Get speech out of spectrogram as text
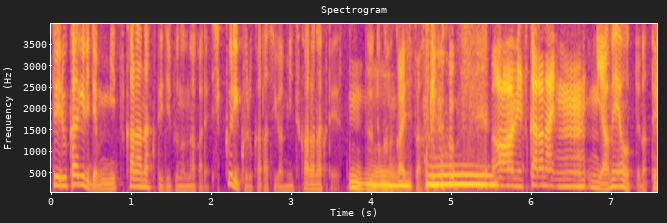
てる限りでも見つからなくて自分の中で。しっくりくる形が見つからなくてずっと考えてたんですけど、うん。ああ見つからない。うーんやめようってなって。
